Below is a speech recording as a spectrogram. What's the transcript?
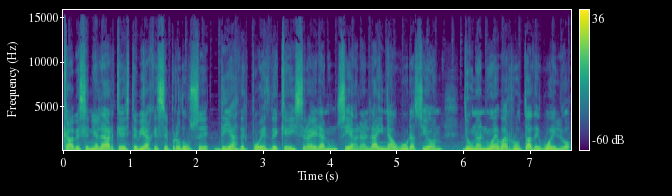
Cabe señalar que este viaje se produce días después de que Israel anunciara la inauguración de una nueva ruta de vuelo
